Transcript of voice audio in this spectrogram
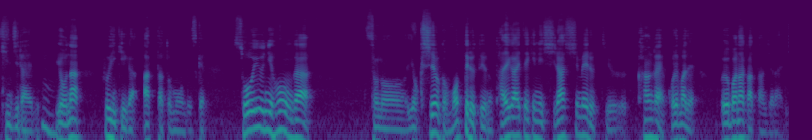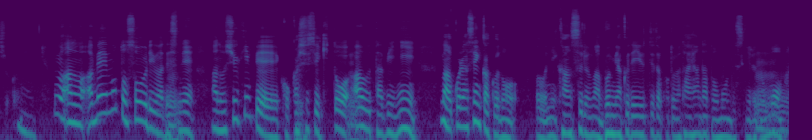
禁じられるうんような雰囲気があったと思うんですけど、そういう日本が、その抑止力を持ってるというのを対外的に知らしめるっていう考えはこれまで及ばなかったんじゃないでしょうかう。んでもあの安倍元総理はですね、あの習近平国家主席と会うたびに、まあこれは尖閣のに関するまあ文脈で言ってたことが大半だと思うんですけれども、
